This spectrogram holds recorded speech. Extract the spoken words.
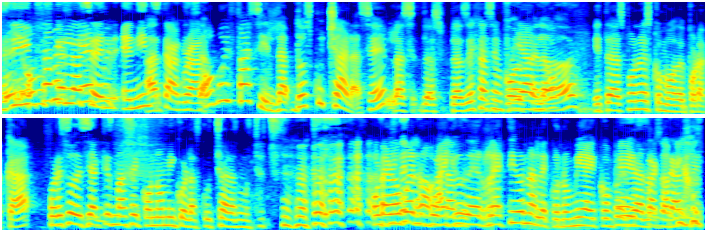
Sí, ¿O sabes búsquenlas qué? en, en Instagram. O muy fácil, da- dos cucharas, ¿eh? Las, las, las dejas ¿En enfriando congelador? y te las pones como de por acá. Por eso decía que es más económico las cucharadas, muchachos. Pero Olviden bueno, bolas ayude, reactivan a la economía y compren a los amigos.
